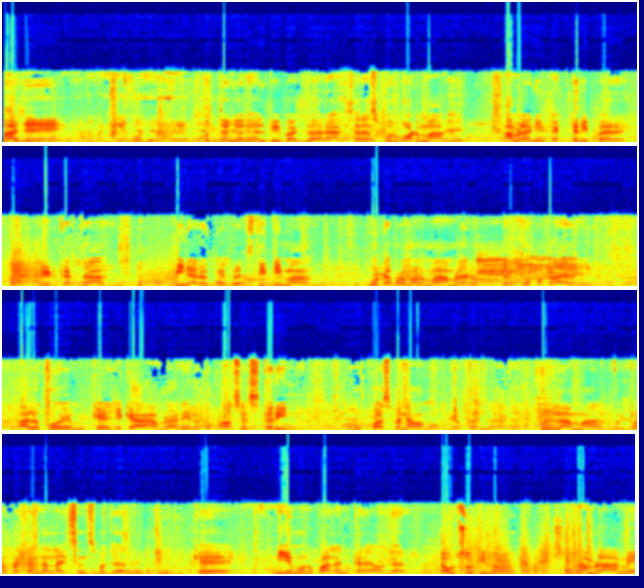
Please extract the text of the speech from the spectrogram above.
આજે ઉત્તર ઝોન હેલ્થ વિભાગ દ્વારા સરસપુર વોર્ડમાં આમળાની ફેક્ટરી પર રેડ કરતા બિનઆરોગ્ય પરિસ્થિતિમાં મોટા પ્રમાણમાં આમળાનો જથ્થો પકડાયો છે. આ લોકો એમ કહે છે કે આ આમળાને લોકો પ્રોસેસ કરીને મુખવાસ બનાવવામાં ઉપયોગ કરતા હતા. ખુલ્લામાં કોઈ પણ પ્રકારના લાઇસન્સ વગર કે નિયમોનું પાલન કર્યા વગર નવસો કિલો આમળા અમે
